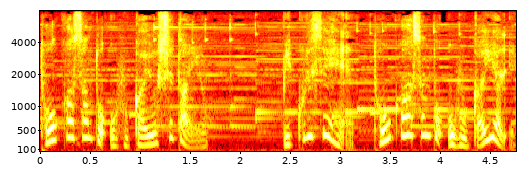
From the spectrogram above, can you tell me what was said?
トーカーさんとオフ会をしてたんよ。びっくりせえへん。トーカーさんとオフ会やで。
